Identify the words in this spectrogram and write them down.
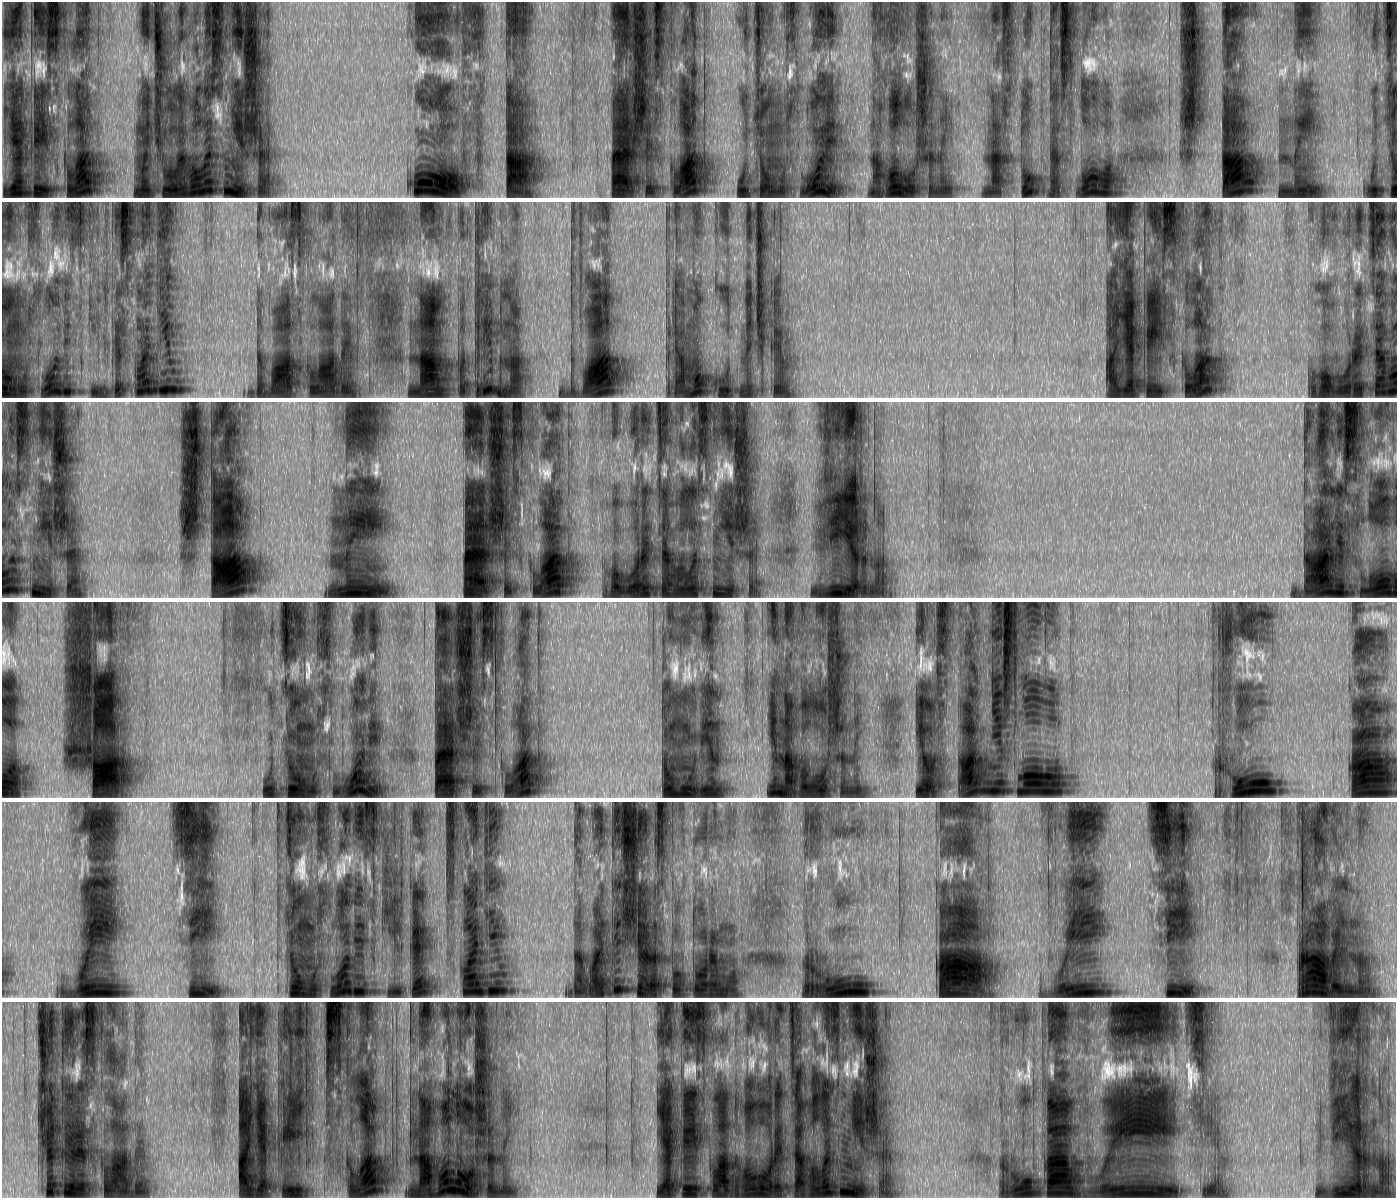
Який склад ми чули голосніше? Кофта. Перший склад у цьому слові наголошений. Наступне слово штани. У цьому слові скільки складів? Два склади. Нам потрібно два прямокутнички. А який склад говориться голосніше? Штани. Перший склад говориться голосніше. Вірно. Далі слово шарф. У цьому слові перший склад, тому він і наголошений. І останнє слово рукавиці. В цьому слові скільки складів? Давайте ще раз повторимо. Рукавиці. Правильно, чотири склади. А який склад наголошений? Який склад говориться голосніше? Рукавиці. Вірно.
